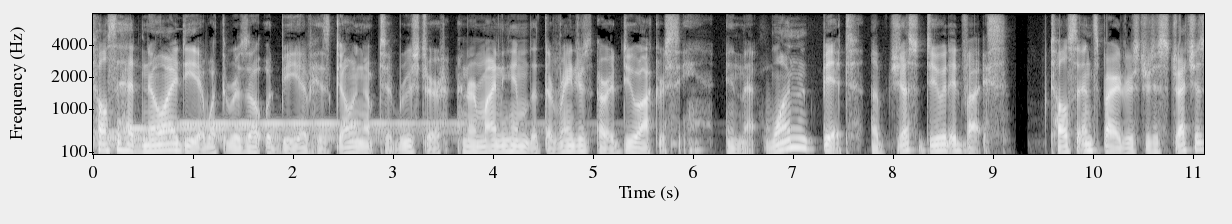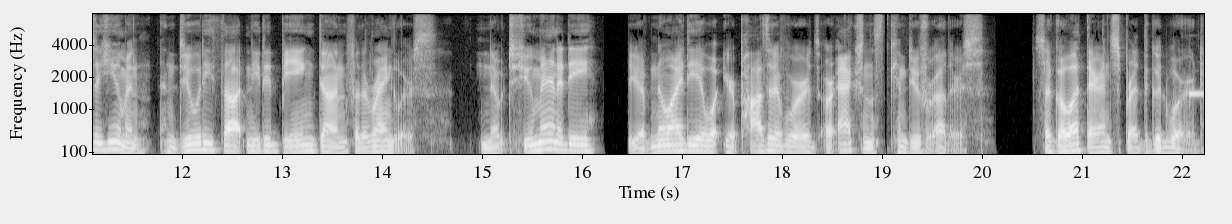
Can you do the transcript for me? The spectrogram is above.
Tulsa had no idea what the result would be of his going up to Rooster and reminding him that the Rangers are a do-ocracy. In that one bit of just do it advice, Tulsa inspired Rooster to stretch as a human and do what he thought needed being done for the Wranglers. Note to humanity you have no idea what your positive words or actions can do for others. So go out there and spread the good word.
